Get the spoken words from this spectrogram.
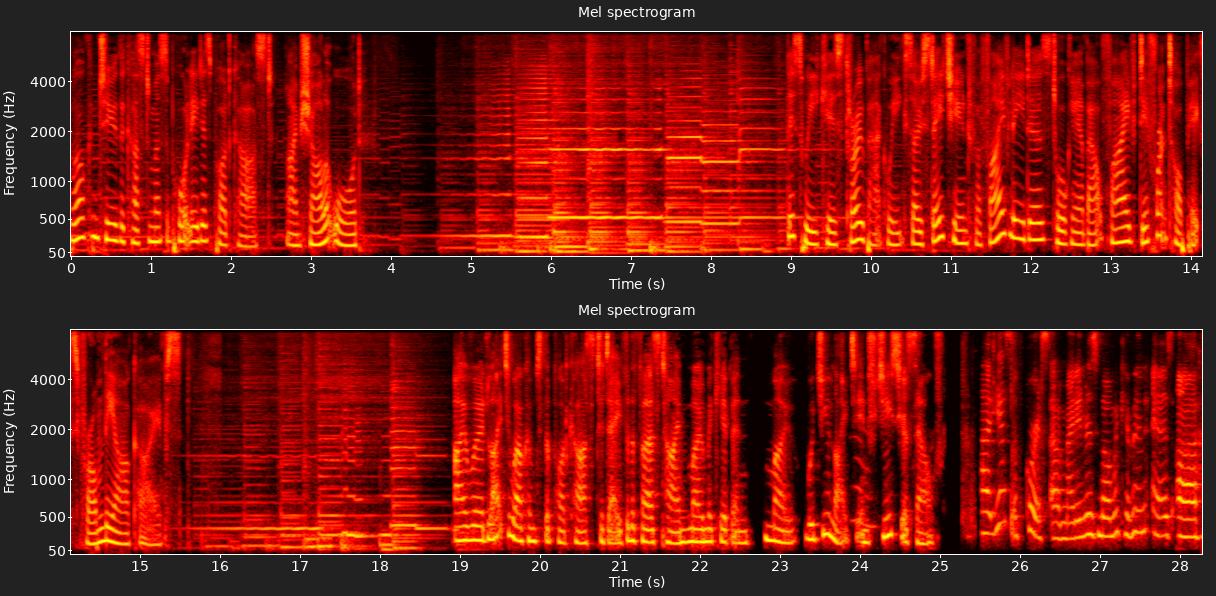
Welcome to the Customer Support Leaders Podcast. I'm Charlotte Ward. This week is Throwback Week, so stay tuned for five leaders talking about five different topics from the archives. I would like to welcome to the podcast today for the first time Mo McKibben. Mo, would you like to introduce yourself? Uh, yes, of course. Um, my name is Mo McKibben, as uh,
